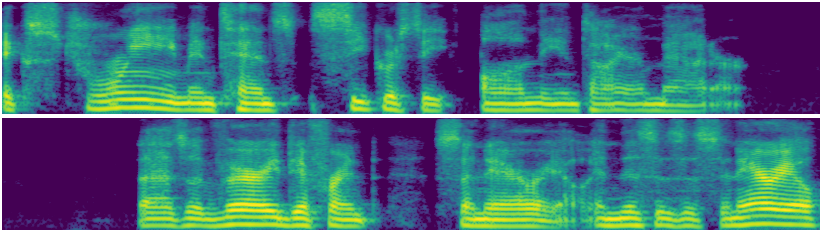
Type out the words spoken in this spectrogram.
extreme intense secrecy on the entire matter. That's a very different scenario. And this is a scenario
